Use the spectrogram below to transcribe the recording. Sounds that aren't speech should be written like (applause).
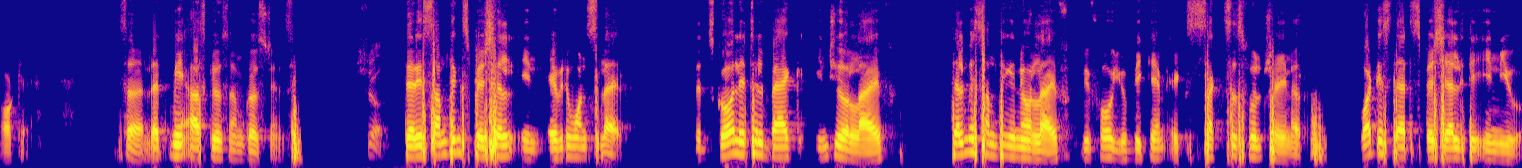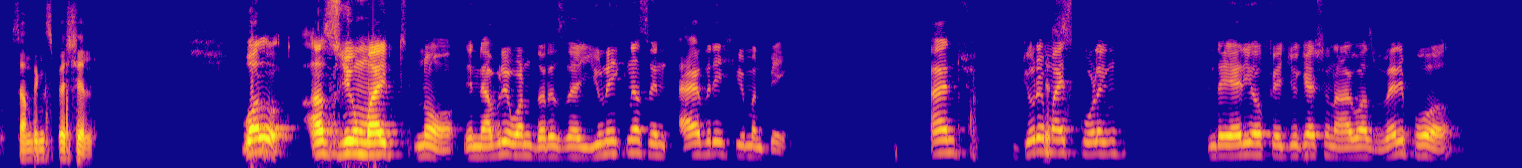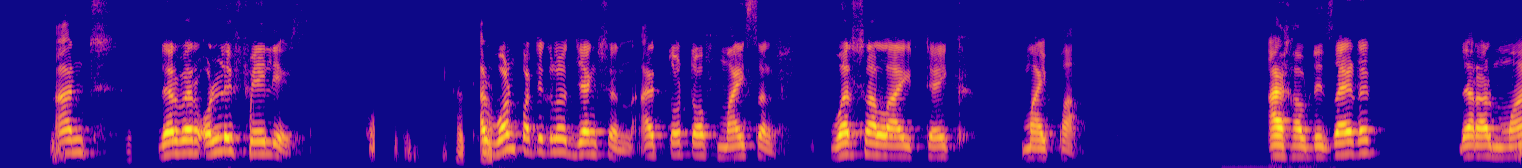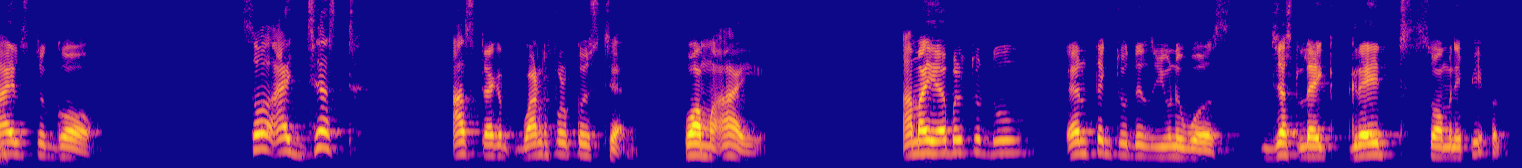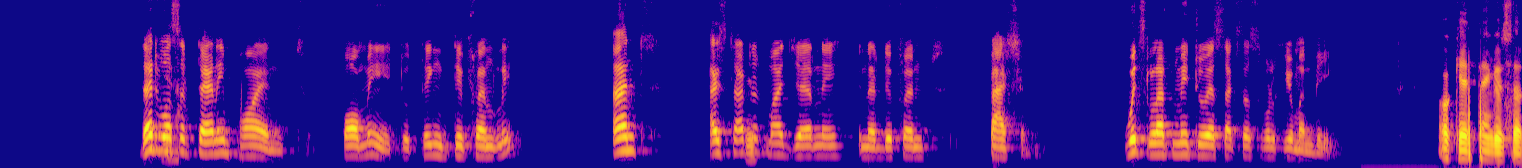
Okay. Sir, let me ask you some questions. Sure. There is something special in everyone's life. Let's go a little back into your life. Tell me something in your life before you became a successful trainer. What is that specialty in you? Something special. Well, as you might know, in everyone there is a uniqueness in every human being. And during my Yes. schooling in the area of education, I was very poor, and there were only failures. At Okay. one particular junction, I thought of myself where shall I take my path? I have decided there are miles to go. So I just asked a wonderful question Who am I? Am I able to do anything to this universe just like great so many people? That was a turning point for me to think differently. And I mm. started my journey in a different passion, which led me to a successful human being. Okay, thank you, sir.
